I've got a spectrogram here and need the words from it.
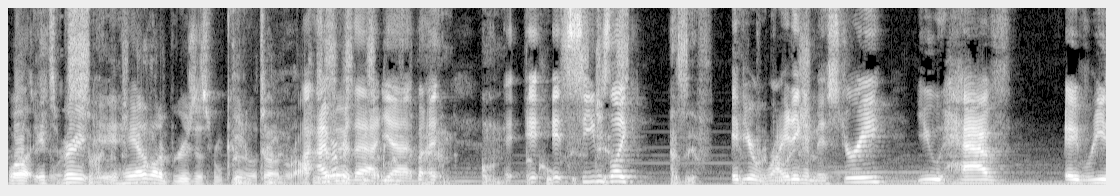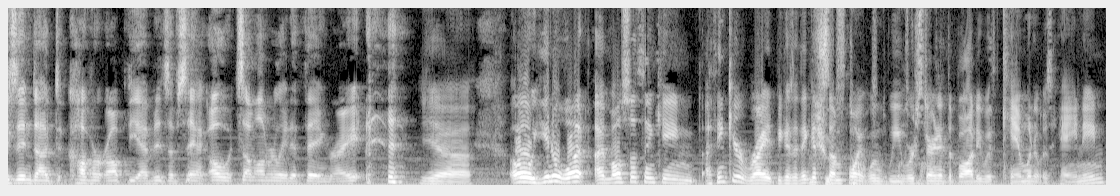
Well, it's sure. very. Silence He had a lot of bruises from Cuno throwing rocks. I- I remember that, yeah, but it- hand on it- the it- it seems chest, like as if if you're writing a mystery, you have a reason to, to cover up the evidence of saying, like, oh, it's some unrelated thing, right? Yeah. Oh, you know what? I'm also thinking. I think you're right because I think We at some point when we were staring at the body with Kim when it was hanging,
